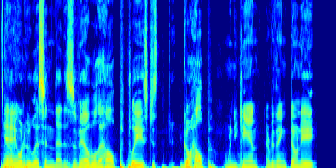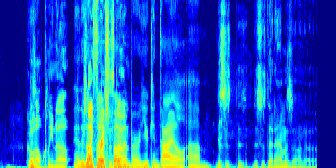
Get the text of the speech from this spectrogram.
Yeah, anyone who listened that is available to help, please just go help when you can. Everything, donate, go help clean up. Yeah, there's like also Chris a phone number you can dial. Um, This is this, this is that Amazon uh,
